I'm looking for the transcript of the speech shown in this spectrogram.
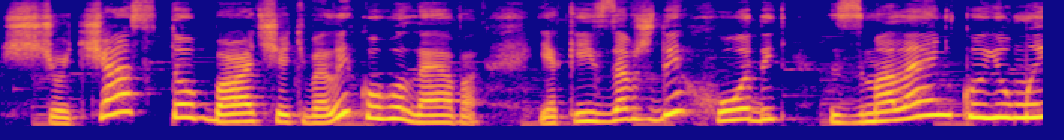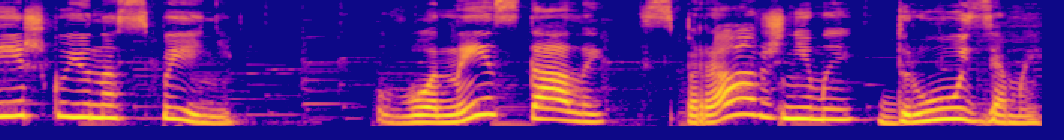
що часто бачать великого лева, який завжди ходить з маленькою мишкою на спині. Вони стали справжніми друзями.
